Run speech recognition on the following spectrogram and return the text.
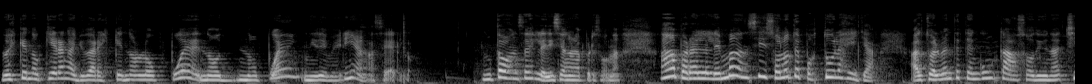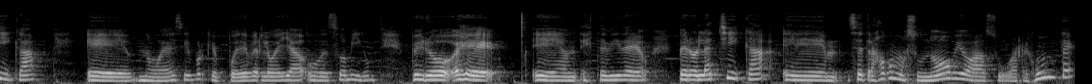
No es que no quieran ayudar, es que no lo pueden, no, no pueden ni deberían hacerlo. Entonces le dicen a la persona, ah, para el alemán, sí, solo te postulas y ya. Actualmente tengo un caso de una chica, eh, no voy a decir porque puede verlo ella o su amigo, pero eh, este video, pero la chica eh, se trajo como a su novio, a su arrejunte,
